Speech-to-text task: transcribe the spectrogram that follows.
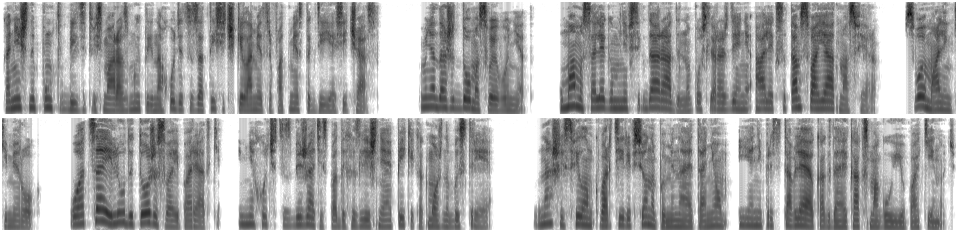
Конечный пункт выглядит весьма размыто и находится за тысячи километров от места, где я сейчас. У меня даже дома своего нет. У мамы с Олегом мне всегда рады, но после рождения Алекса там своя атмосфера. Свой маленький мирок. У отца и Люды тоже свои порядки и мне хочется сбежать из-под их излишней опеки как можно быстрее. В нашей с Филом квартире все напоминает о нем, и я не представляю, когда и как смогу ее покинуть.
